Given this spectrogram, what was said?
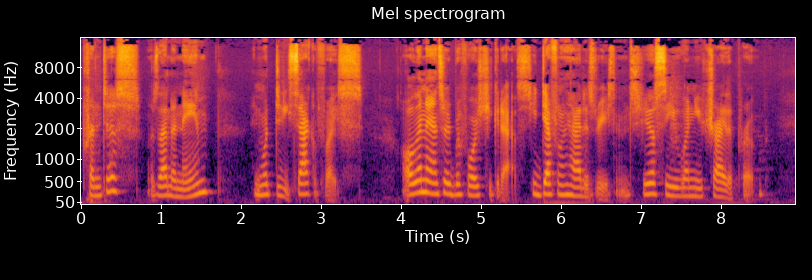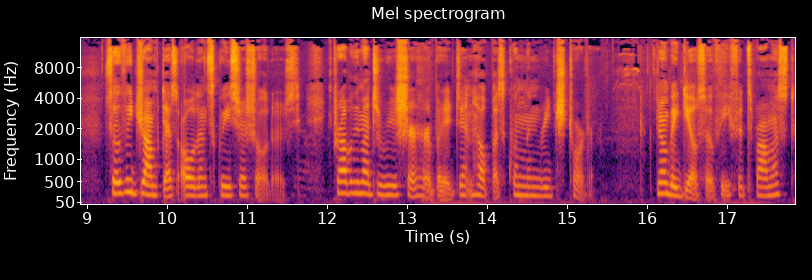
Prentice? Was that a name? And what did he sacrifice? Alden answered before she could ask. He definitely had his reasons. You'll see when you try the probe. Sophie jumped as Alden squeezed her shoulders. He probably meant to reassure her, but it didn't help as Quinlin reached toward her. No big deal, Sophie, Fitz promised.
